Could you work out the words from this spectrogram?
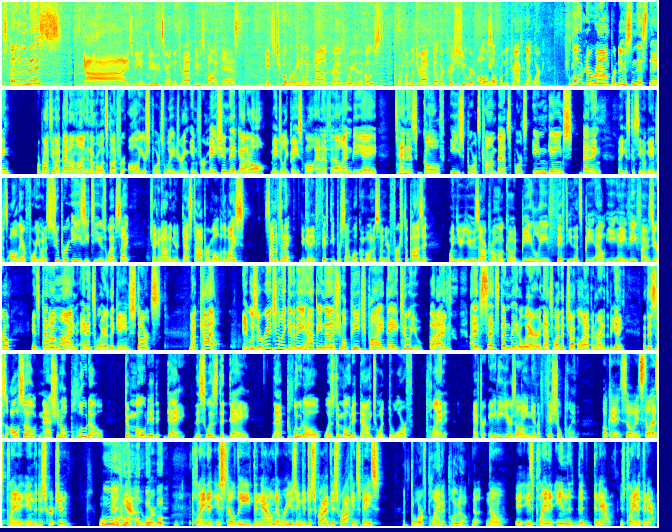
What's better than this? Guys being dudes here on the Draft Dudes podcast. It's Joe Marino and Kyle Crabbs. We're your hosts. We're from the Draft Network. Chris Schubert, also from the Draft Network, floating around producing this thing. We're brought to you by Bet Online, the number one spot for all your sports wagering information. They've got it all Major League Baseball, NFL, NBA, tennis, golf, esports, combat sports, in game betting, Vegas casino games. It's all there for you on a super easy to use website. Check it out on your desktop or mobile device. Sign up today. You get a 50% welcome bonus on your first deposit when you use our promo code BLEAV50. That's B L E A V 50. It's Bet Online and it's where the game starts. Now, Kyle, it was originally going to be Happy National Peach Pie Day to you, but I've I have since been made aware, and that's why the chuckle happened right at the beginning, that this is also National Pluto Demoted Day. This was the day that Pluto was demoted down to a dwarf planet after 80 years of Oh. being an official planet. Okay, so it still has planet in the description. Ooh, Now planet is still the the noun that we're using to describe this rock in space. a dwarf planet, Pluto. No, no, it is planet in the the, the noun. Is planet the noun?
